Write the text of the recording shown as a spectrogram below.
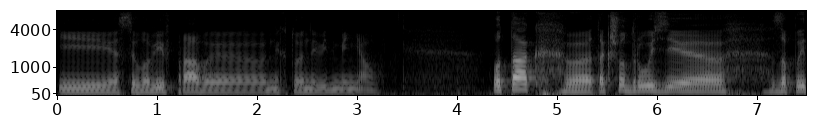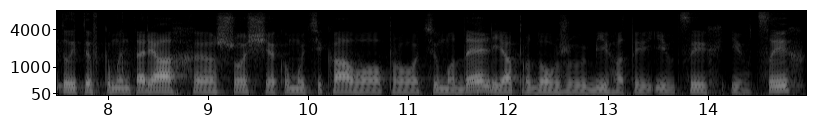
і силові вправи ніхто не відміняв. Отак. Е, Так що, друзі, запитуйте в коментарях, е, що ще кому цікаво про цю модель. Я продовжую бігати і в цих, і в цих.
